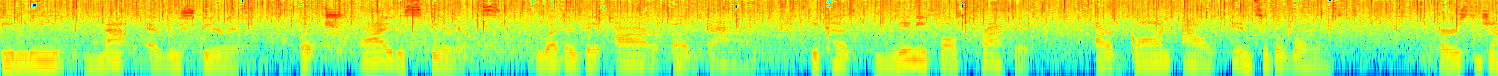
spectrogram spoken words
believe not every spirit, but try the spirits, whether they are of God, because many false prophets are gone out into the world. 1 John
